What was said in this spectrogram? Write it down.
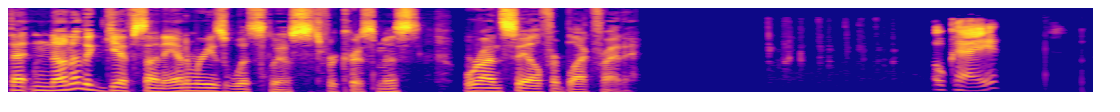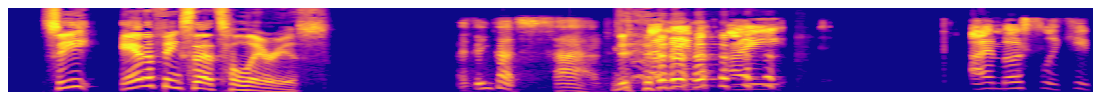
that none of the gifts on Anna Marie's wish list for Christmas were on sale for Black Friday. Okay. See, Anna thinks that's hilarious. I think that's sad. I mean, I I mostly keep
